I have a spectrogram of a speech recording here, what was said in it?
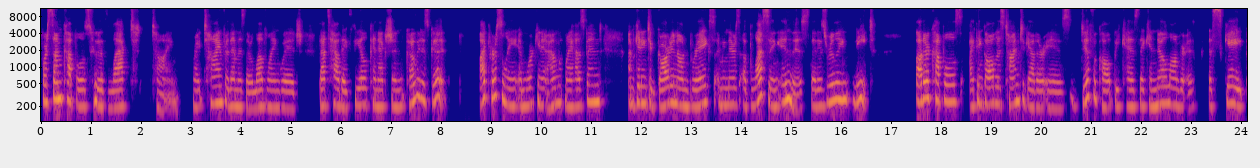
for some couples who have lacked time, right? Time for them is their love language. That's how they feel connection. COVID is good. I personally am working at home with my husband. I'm getting to garden on breaks. I mean, there's a blessing in this that is really neat. Other couples, I think all this time together is difficult because they can no longer escape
